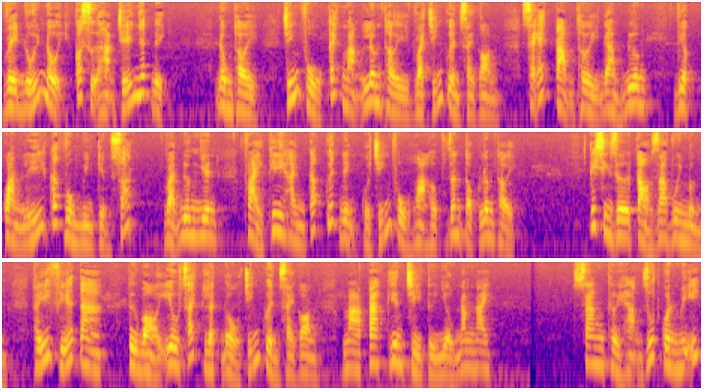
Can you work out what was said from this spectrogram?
về đối nội có sự hạn chế nhất định. Đồng thời, chính phủ cách mạng lâm thời và chính quyền Sài Gòn sẽ tạm thời đảm đương việc quản lý các vùng mình kiểm soát và đương nhiên phải thi hành các quyết định của chính phủ hòa hợp dân tộc lâm thời. Kissinger tỏ ra vui mừng thấy phía ta từ bỏ yêu sách lật đổ chính quyền Sài Gòn mà ta kiên trì từ nhiều năm nay. Sang thời hạn rút quân Mỹ,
